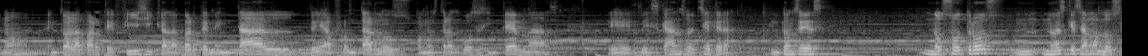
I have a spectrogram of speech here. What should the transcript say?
¿no? En toda la parte física, la parte mental, de afrontarnos con nuestras voces internas, el descanso, etc. Entonces, nosotros no es que seamos los,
